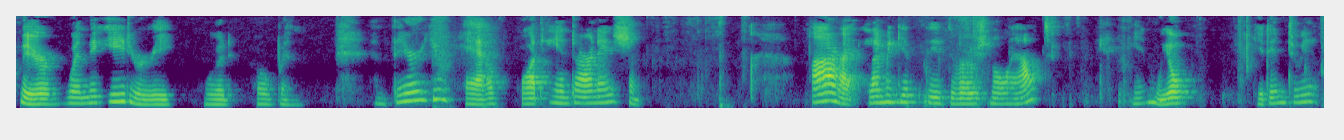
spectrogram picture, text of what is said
clear when the eatery would open. And there you have what in darnation. All right, let me get the devotional out and we'll get into it.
